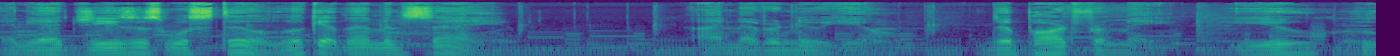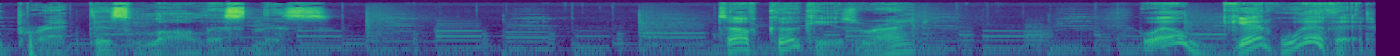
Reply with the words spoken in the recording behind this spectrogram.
and yet Jesus will still look at them and say, I never knew you. Depart from me, you who practice lawlessness. Tough cookies, right? Well, get with it,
